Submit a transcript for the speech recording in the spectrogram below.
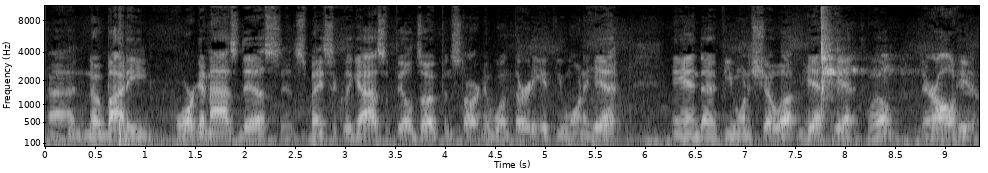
Uh, nobody organized this. It's basically, guys, the field's open starting at 1.30 if you want to hit. And uh, if you want to show up and hit, hit. Well, they're all here.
